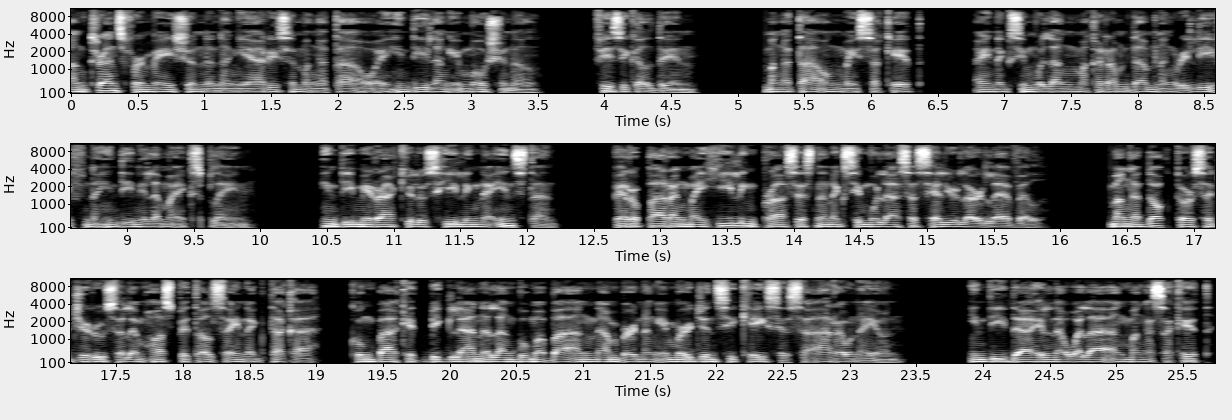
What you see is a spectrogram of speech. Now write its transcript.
Ang transformation na nangyari sa mga tao ay hindi lang emotional, physical din. Mga taong may sakit ay nagsimulang makaramdam ng relief na hindi nila ma-explain. Hindi miraculous healing na instant, pero parang may healing process na nagsimula sa cellular level. Mga doktor sa Jerusalem hospitals ay nagtaka kung bakit bigla na lang bumaba ang number ng emergency cases sa araw na yon. Hindi dahil nawala ang mga sakit,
